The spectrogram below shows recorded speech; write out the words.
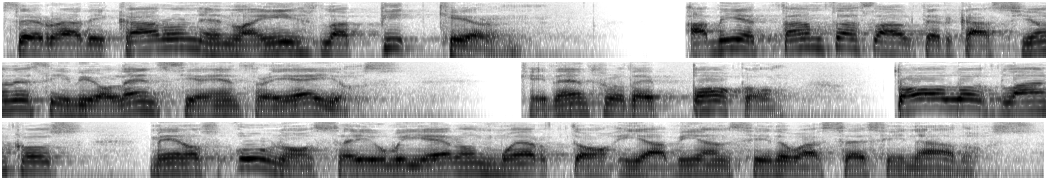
Se radicaron en la isla Pitcairn. Había tantas altercaciones y violencia entre ellos que dentro de poco todos los blancos menos uno se hubieron muerto y habían sido asesinados.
